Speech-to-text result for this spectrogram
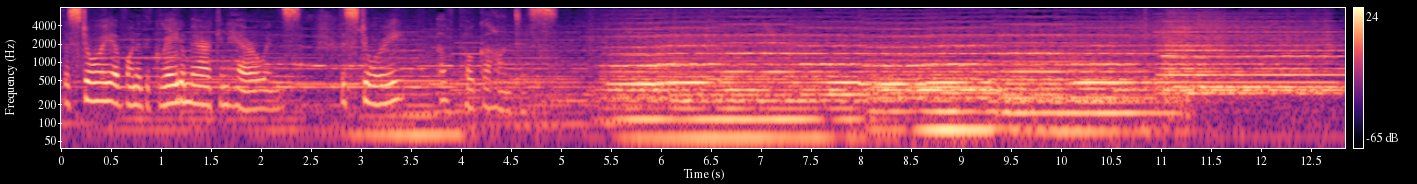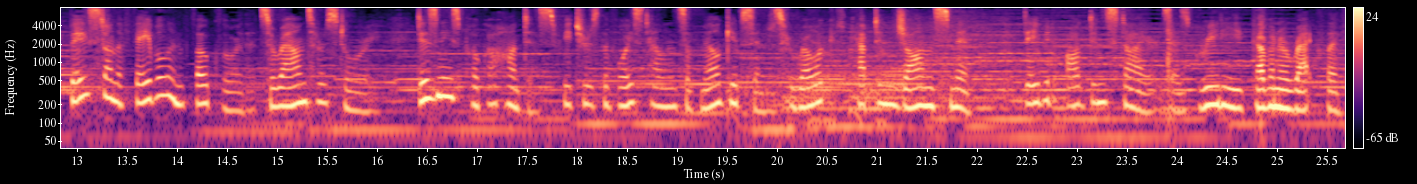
the story of one of the great American heroines, the story of Pocahontas. Based on the fable and folklore that surrounds her story, Disney's Pocahontas features the voice talents of Mel Gibson as heroic Captain John Smith, David Ogden Stiers as greedy Governor Ratcliffe,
